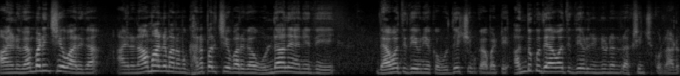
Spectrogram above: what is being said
ఆయనను వెంబడించేవారుగా ఆయన నామాన్ని మనము ఘనపరిచేవారుగా ఉండాలి అనేది దేవతి దేవుని యొక్క ఉద్దేశం కాబట్టి అందుకు దేవతి దేవుడు నిన్ను నన్ను రక్షించుకున్నాడు.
